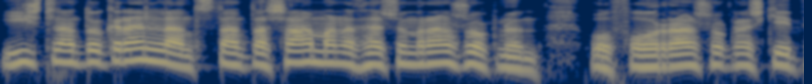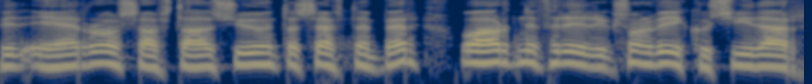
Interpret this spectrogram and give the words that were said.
Ísland og Grænland standa saman að þessum rannsóknum og fór rannsóknarskipið Eros af stað 7. september og Árni Fridriksson viku síðar.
